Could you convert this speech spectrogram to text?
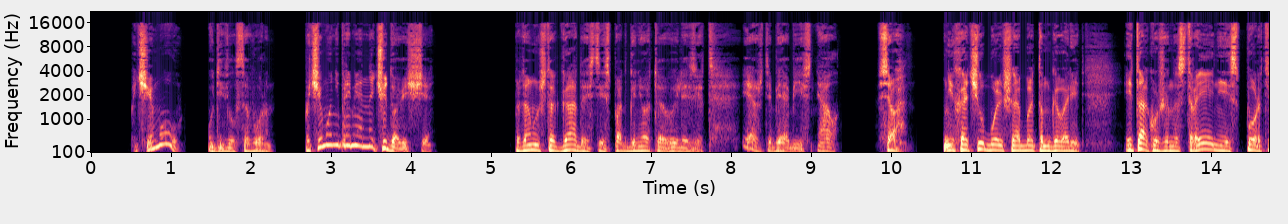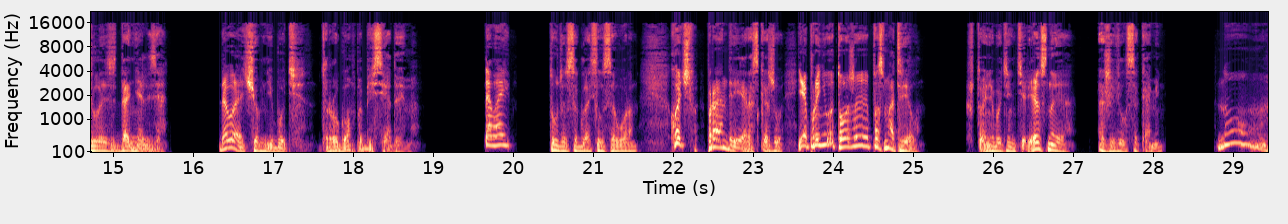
— Почему? — удивился ворон. — Почему непременно чудовище? — Потому что гадость из-под гнета вылезет. Я же тебе объяснял. Все, не хочу больше об этом говорить. И так уже настроение испортилось да нельзя. Давай о чем-нибудь другом побеседуем. — Давай, — тут же согласился Ворон. — Хочешь, про Андрея расскажу? Я про него тоже посмотрел. — Что-нибудь интересное? — оживился камень. — Ну,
